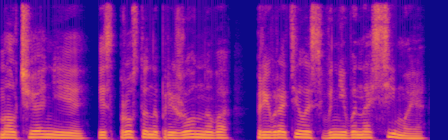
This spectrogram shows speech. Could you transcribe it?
Молчание из просто напряженного превратилось в невыносимое.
